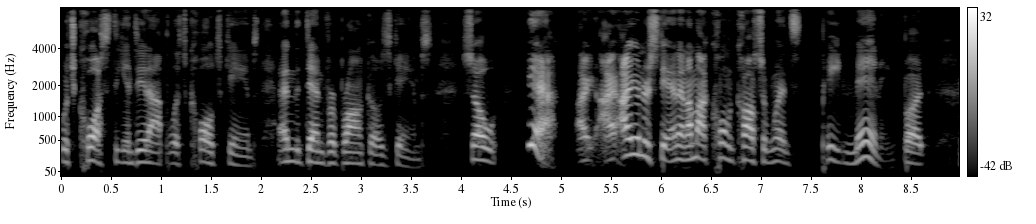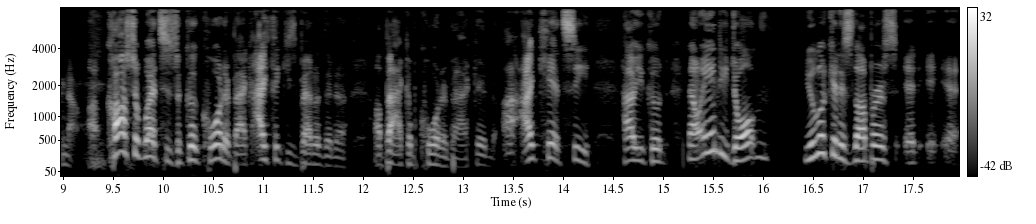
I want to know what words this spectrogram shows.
which cost the Indianapolis Colts games and the Denver Broncos games. So, yeah, I, I, I understand. And I'm not calling Carson Wentz Peyton Manning, but No. uh, Carson Wentz is a good quarterback. I think he's better than a, a backup quarterback. And I, I can't see how you could. Now, Andy Dalton, you look at his numbers. It, it,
